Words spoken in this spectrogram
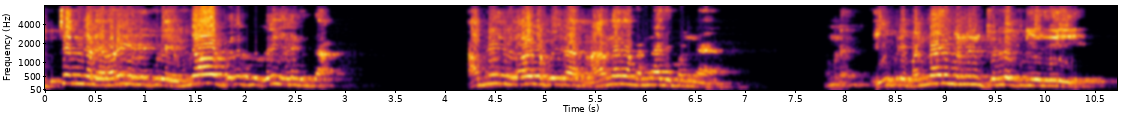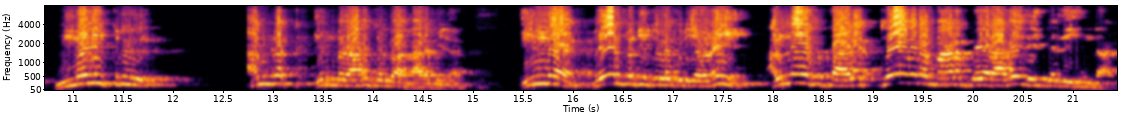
உச்சங்களை வரை இருக்கக்கூடிய எல்லா பிறப்புகளும் எனக்கு தான் அப்படிங்கிற லெவலில் போயிடறாங்க. நான் தாங்க மன்னாதி மன்னன். நம்மள இப்படி மன்னாதி மன்னன் சொல்லக்கூடியது? மலிக்கு அம்லக் என்பதாக சொல்வாங்க அரபியில. இல்ல பெயர் சொல்லிக் கொள்ளக்கூடியவனை அல்லாஹு தால கேவலமான பெயராக இதை கருதுகின்றான்.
